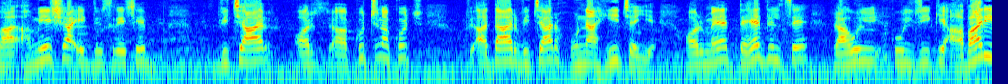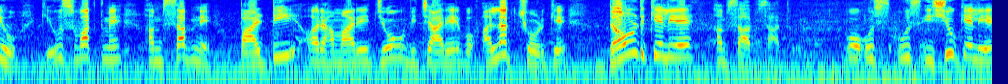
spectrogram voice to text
हमेशा एक दूसरे से विचार और कुछ ना कुछ आधार विचार होना ही चाहिए। और मैं तहे दिल से राहुल कुल जी के आभारी हूँ कि उस वक्त में हम सबने पार्टी और हमारे जो विचार है वो अलग छोड़ के, दौड़ के लिए हम साथ साथ हुए। वो उस उस इश्यू के लिए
